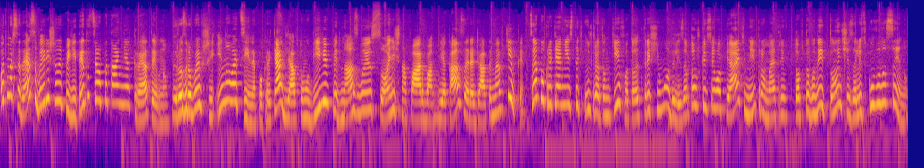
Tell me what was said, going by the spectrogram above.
От Mercedes вирішили підійти до цього питання креативно, розробивши інноваційне покриття для автомобілів під назвою Сонячна фарба, яка заряджатиме автівки. Це покриття містить ультратонкі фотоелектричні модулі завтовшки всього 5 мікрометрів, тобто вони тонші за людську волосину.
